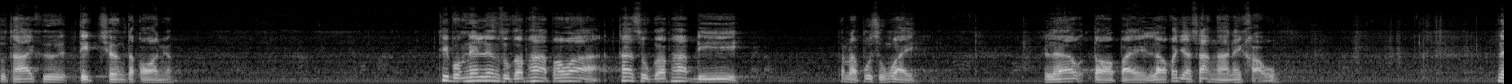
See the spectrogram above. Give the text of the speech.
สุดท้ายคือติดเชิงตะกอนครับ ที่ผมเน้นเรื่องสุขภาพ เพราะว่าถ้าสุขภาพดีสำหรับผู้สูงวัย แล้วต่อไปเราก็จะสร้างงานให้เขา ใน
